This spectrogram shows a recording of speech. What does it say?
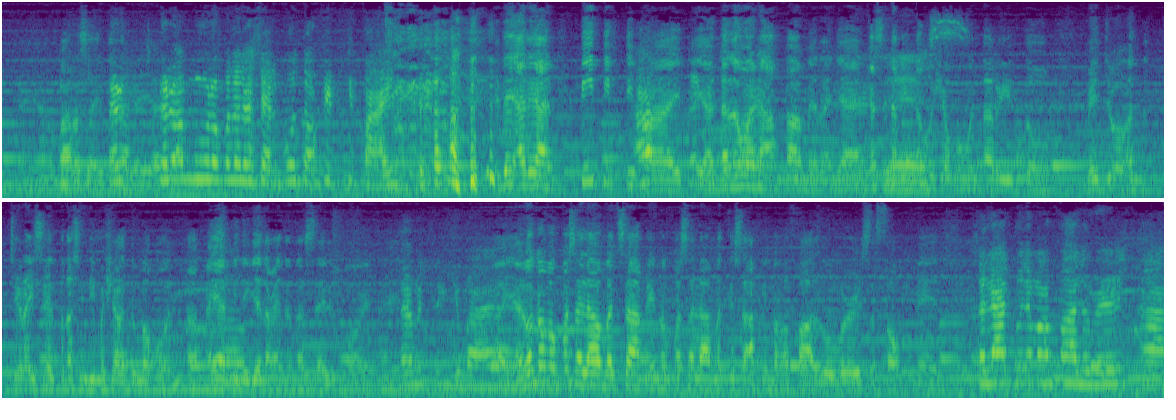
Ayan, para sa iyo Pero, yan. pero ang mura pala ng cellphone, no? 55. Hindi, ano yan? P55. Ah, Ayan, dalawa na ang camera niyan. Kasi nakita ko Yes. siya pumunta rito. Medyo an- sira yung cellphone tapos hindi masyado makontak. Kaya binigyan na kita ng cellphone. Ayan. Salamat ko diba? Ayan, huwag kang magpasalamat sa akin, magpasalamat ka sa aking mga followers sa Sockmed. Sa lahat po ng mga followers, ah,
